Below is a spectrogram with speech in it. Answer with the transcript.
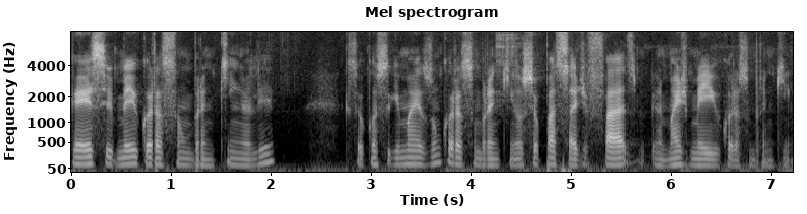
Ganhei esse meio coração branquinho ali. Se eu conseguir mais um coração branquinho, ou se eu passar de fase, mais meio coração branquinho.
